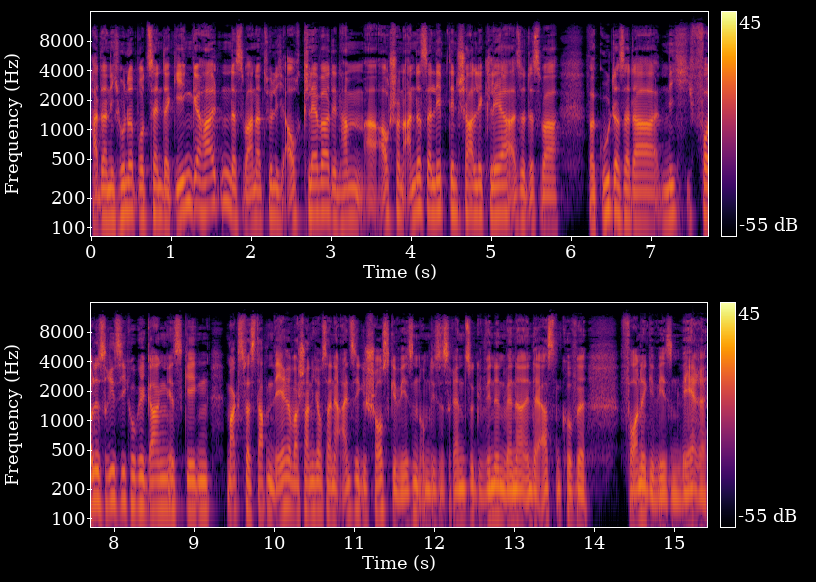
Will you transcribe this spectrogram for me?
hat er nicht 100 Prozent dagegen gehalten. Das war natürlich auch clever. Den haben äh, auch schon anders erlebt, den Charles Leclerc. Also das war, war gut, dass er da nicht volles Risiko gegangen ist gegen Max Verstappen. Wäre wahrscheinlich auch seine einzige Chance gewesen, um dieses Rennen zu gewinnen, wenn er in der ersten Kurve vorne gewesen wäre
